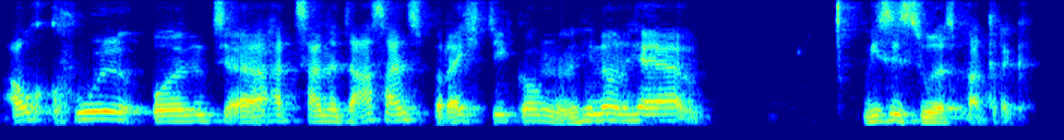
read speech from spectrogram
auch cool und äh, hat seine Daseinsberechtigung hin und her. Wie siehst du das, Patrick?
